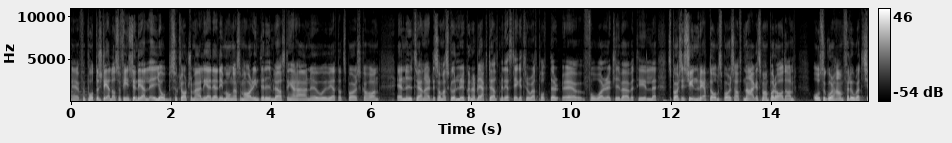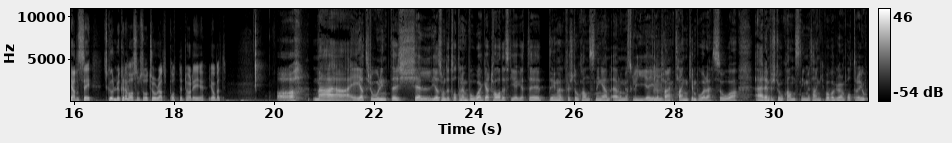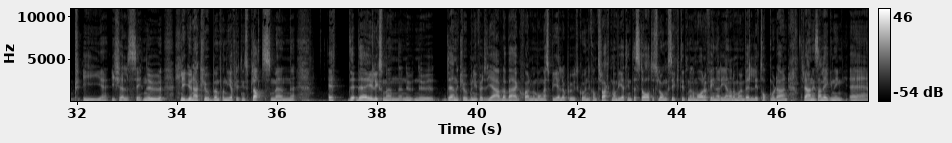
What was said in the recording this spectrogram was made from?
Eh, för Potters del då, så finns det ju en del jobb såklart som är lediga. Det är många som har interimlösningar här nu och vi vet att Spurs ska ha en, en ny tränare till sommar. Skulle det kunna bli aktuellt med det steget tror du att Potter eh, får kliva över till Spurs? I synnerhet då om Spurs haft Nagelsmann på radarn och så går han förlorad till Chelsea. Skulle det kunna vara som så tror du att Potter tar det jobbet? Oh, nej, jag tror inte Kjell, jag tror inte Tottenham vågar ta det steget. Det, det är en för stor chansning, även om jag, skulle, jag gillar mm. tanken på det. Så är det en för stor chansning med tanke på vad Graham Potter har gjort i, i Chelsea. Nu ligger den här klubben på nedflyttningsplats, men det, det, är ju liksom en, nu, nu, den klubben inför ett jävla vägskäl med många spelare på utgående kontrakt. Man vet inte status långsiktigt, men de har en fin arena, de har en väldigt toppmodern träningsanläggning. Eh,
